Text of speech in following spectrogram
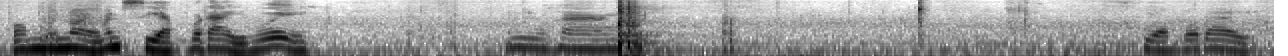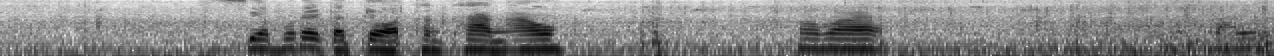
เพราะมือหน่อยมันเสียบบ่ได้เว้ยมันอยู่ห่าง เสียบบ่ได้ เสียบบ่ได้ก็จอดข้างๆเอา เพราะว่าส์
